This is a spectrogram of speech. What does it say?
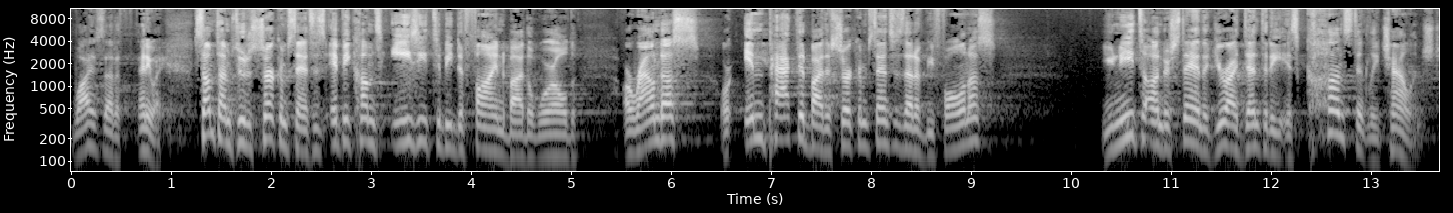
Why is that? A, anyway, sometimes due to circumstances, it becomes easy to be defined by the world around us or impacted by the circumstances that have befallen us you need to understand that your identity is constantly challenged,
